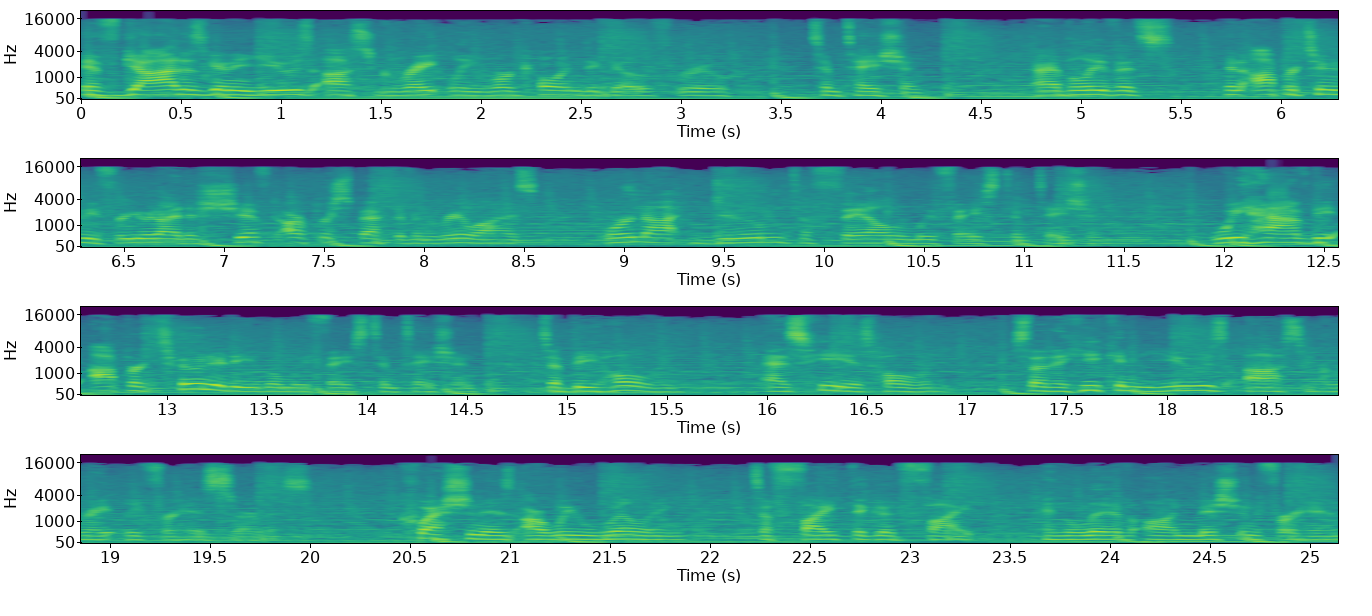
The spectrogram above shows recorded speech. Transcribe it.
If God is going to use us greatly, we're going to go through temptation. And I believe it's an opportunity for you and I to shift our perspective and realize we're not doomed to fail when we face temptation we have the opportunity when we face temptation to be holy as He is holy so that He can use us greatly for His service. Question is, are we willing to fight the good fight and live on mission for Him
